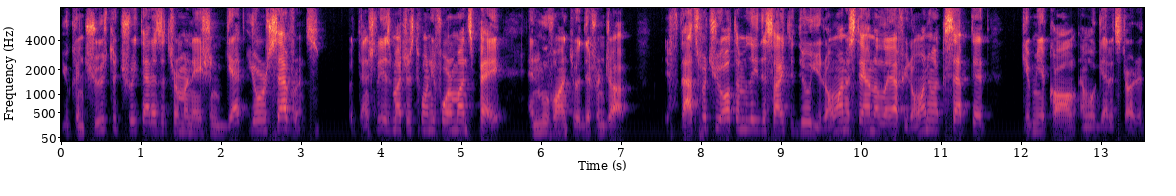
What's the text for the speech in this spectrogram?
you can choose to treat that as a termination, get your severance potentially as much as 24 months' pay, and move on to a different job. If that's what you ultimately decide to do, you don't want to stay on the layoff, you don't want to accept it, give me a call and we'll get it started.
